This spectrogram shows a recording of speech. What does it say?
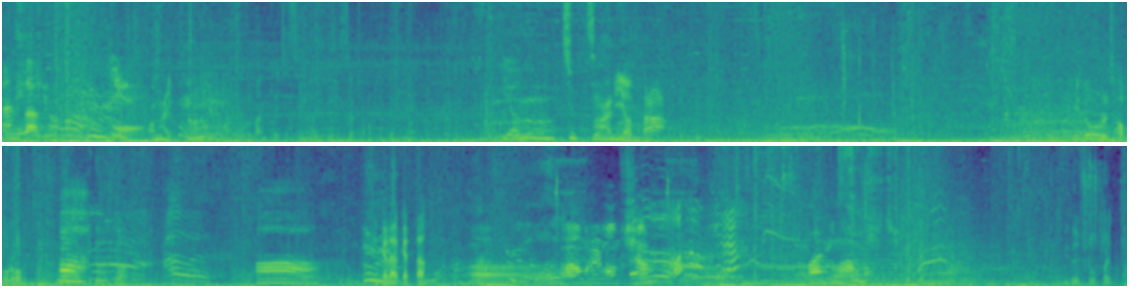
앉아서. 하지만 괜찮습니다. 픽스를 잡았기 때문에 영웅은 죽지 않아. 아니었다. 미도우를 잡으러 아. 미도우가 아, 이게 낫겠다 좋아, 좋아. 미도우 죽을 뻔했다.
